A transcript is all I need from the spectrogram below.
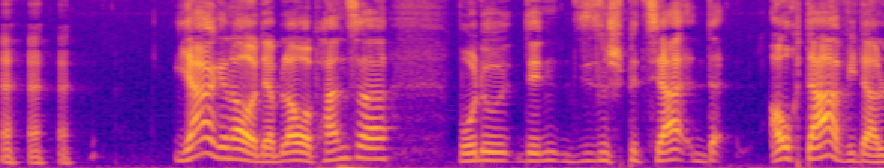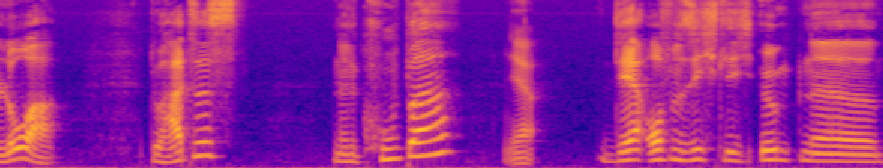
ja, genau, der blaue Panzer, wo du den, diesen Spezial. Auch da wieder Lore. Du hattest einen Cooper, ja. der offensichtlich irgendeine,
